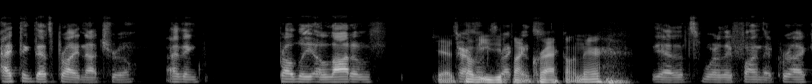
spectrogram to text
I think that's probably not true. I think probably a lot of Yeah, it's probably easy to find crack on there. yeah, that's where they find their crack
